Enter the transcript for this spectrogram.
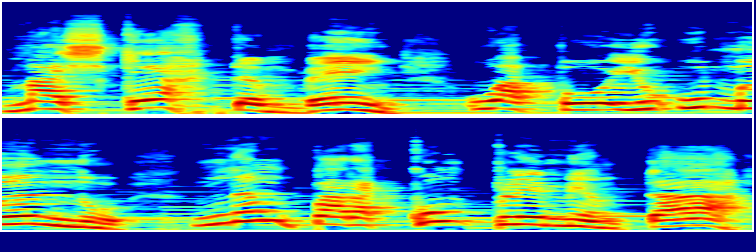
mas quer também o apoio humano, não para complementar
